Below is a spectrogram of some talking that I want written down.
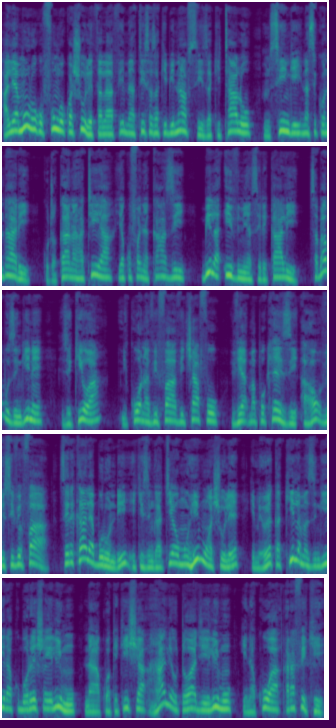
aliamuru kufungwa kwa shule 39 za kibinafsi za kitalu, msingi na sekondari kutokana na hatia ya kufanya kazi bila idhini ya serikali, sababu zingine zikiwa ni kuwa na vifaa vichafu vya mapokezi au visivyofaa. Serikali ya Burundi ikizingatia umuhimu wa shule imeweka kila mazingira kuboresha elimu na kuhakikisha hali ya utoaji elimu inakuwa rafiki.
